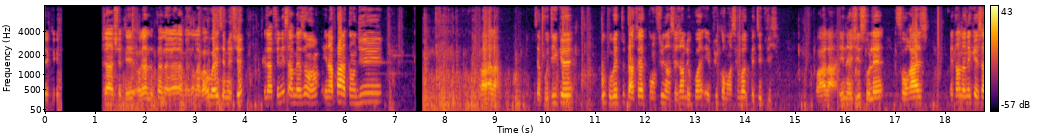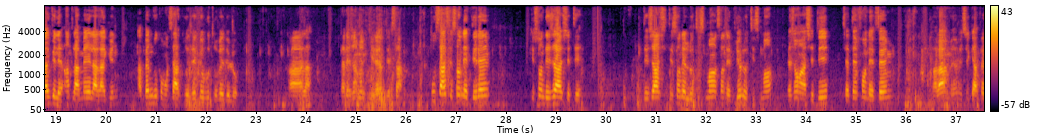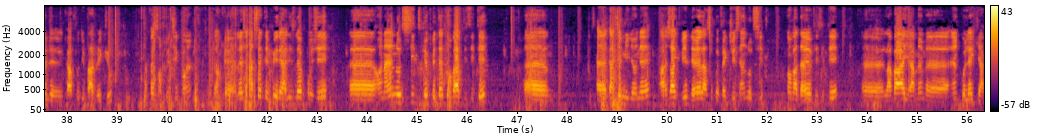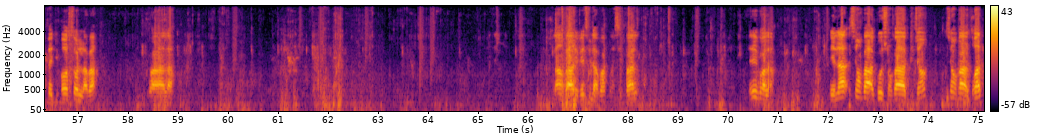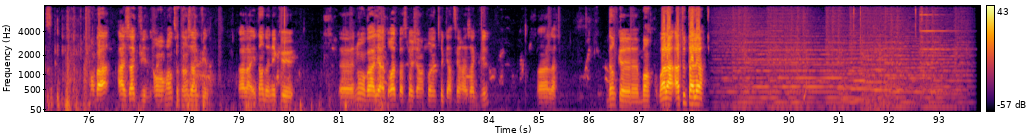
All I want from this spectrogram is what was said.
Ce que j'ai acheté, regarde, regarde la maison là-bas. Vous voyez ce monsieur? Il a fini sa maison, hein. il n'a pas attendu. Voilà. C'est pour dire que vous pouvez tout à fait construire dans ce genre de coin et puis commencer votre petite vie. Voilà, énergie solaire, forage. Étant donné que Jacquesville est entre la mer et la lagune, à peine vous commencez à creuser que vous trouvez de l'eau. Voilà. Il y a des gens même qui rêvent de ça. Tout ça, ce sont des terrains qui sont déjà achetés. Déjà achetés. Ce sont des lotissements, ce sont des vieux lotissements. Les gens ont acheté. Certains font des fermes. Voilà, même monsieur qui a fait le carrefour du barbecue, a fait son petit coin. Donc, euh, les gens achètent et puis réalisent leur projet. Euh, on a un autre site que peut-être on va visiter. Euh, quartier millionnaire à Jacquesville, derrière la sous-préfecture. C'est un autre site qu'on va d'ailleurs visiter. Là-bas, il y a même un collègue qui a fait du hors-sol là-bas. Voilà. Là, on va arriver sur la voie principale. Et voilà. Et là, si on va à gauche, on va à Abidjan. Si on va à droite, on va à Jacquesville. On rentre dans Jacquesville. Voilà, étant donné que euh, nous, on va aller à droite parce que j'ai encore un truc à faire à Jacquesville. Voilà. Donc, euh, bon, voilà, à tout à l'heure.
